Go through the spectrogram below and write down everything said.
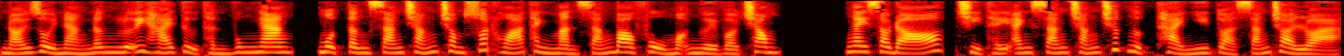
Nói rồi nàng nâng lưỡi hái tử thần vung ngang, một tầng sáng trắng trong suốt hóa thành màn sáng bao phủ mọi người vào trong, ngay sau đó, chỉ thấy ánh sáng trắng trước ngực Thải Nhi tỏa sáng tròi lòa,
